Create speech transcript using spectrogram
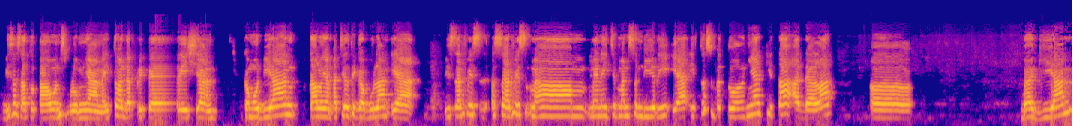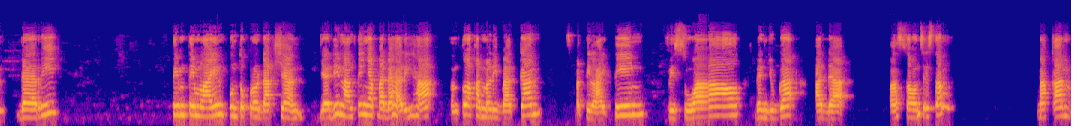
bisa satu tahun sebelumnya. Nah itu ada preparation. Kemudian kalau yang kecil tiga bulan ya di service service um, manajemen sendiri ya itu sebetulnya kita adalah uh, bagian dari tim-tim lain untuk production. Jadi nantinya pada hari H tentu akan melibatkan seperti lighting, visual, dan juga ada uh, sound system bahkan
